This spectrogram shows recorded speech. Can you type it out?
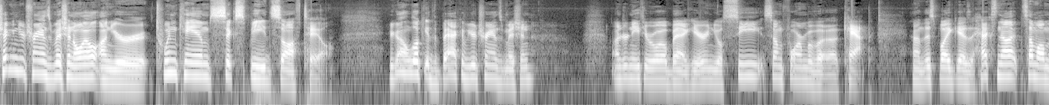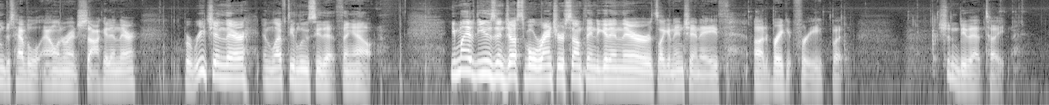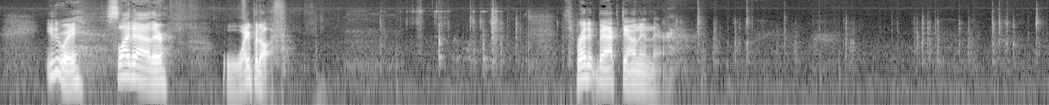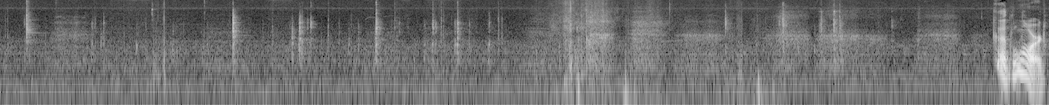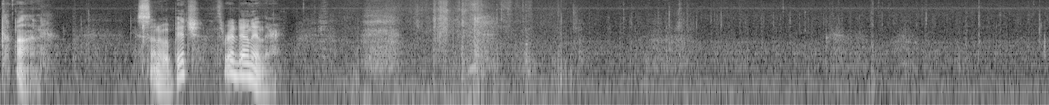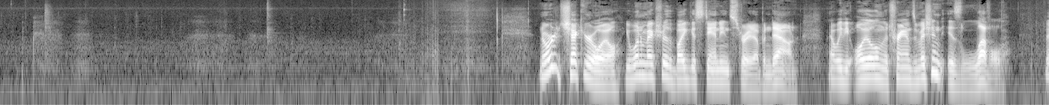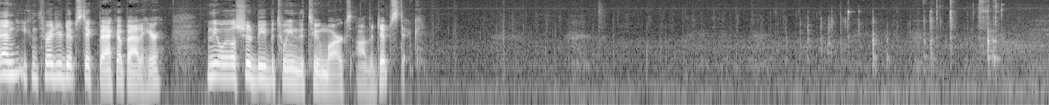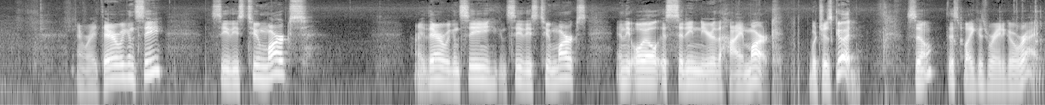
checking your transmission oil on your twin cam six speed Softail. You're going to look at the back of your transmission underneath your oil bag here and you'll see some form of a, cap. Now this bike has a hex nut. Some of them just have a little Allen wrench socket in there. But reach in there and lefty-loosey that thing out. You might have to use an adjustable wrench or something to get in there, or it's like an inch and an eighth uh, to break it free, but shouldn't be that tight. Either way, slide it out of there, wipe it off. Thread it back down in there. Good lord, come on. Son of a bitch. Thread down in there. In order to check your oil, you want to make sure the bike is standing straight up and down. That way the oil in the transmission is level. Then you can thread your dipstick back up out of here, and the oil should be between the two marks on the dipstick. And right there we can see, see these two marks. Right there we can see, you can see these two marks, and the oil is sitting near the high mark, which is good. So this bike is ready to go ride.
